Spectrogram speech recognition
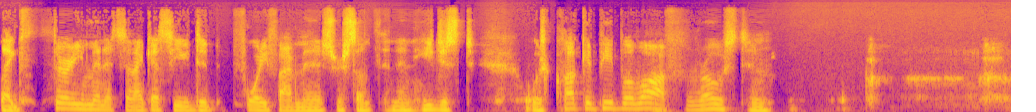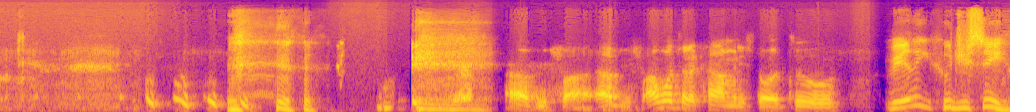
like thirty minutes." And I guess he did forty five minutes or something, and he just was clucking people off, roasting. I'll be fine. I'll be fine. I went to the comedy store too. Really? Who'd you see?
